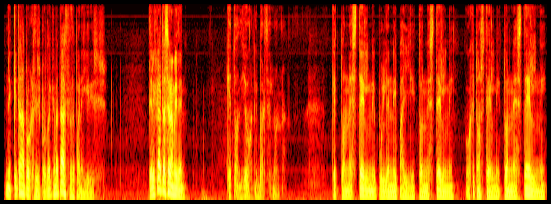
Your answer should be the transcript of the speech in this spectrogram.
Ναι, κοίτα να προκριθείς πρώτα και μετά θα πανηγυρίσεις. Τελικά 4-0. Και τον διώχνει η Μπαρσελόνα. Και τον εστέλνει που λένε οι παλιοί. Τον εστέλνει, όχι τον στέλνει, τον εστέλνει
